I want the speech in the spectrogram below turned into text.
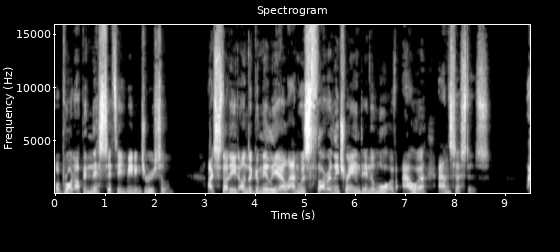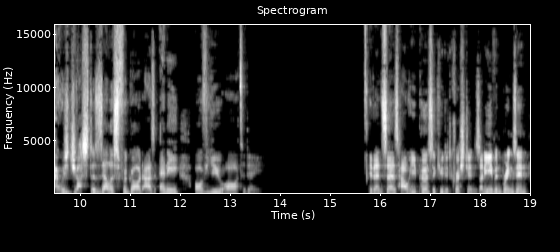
but brought up in this city, meaning Jerusalem. I studied under Gamaliel and was thoroughly trained in the law of our ancestors. I was just as zealous for God as any of you are today. He then says how he persecuted Christians and he even brings in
